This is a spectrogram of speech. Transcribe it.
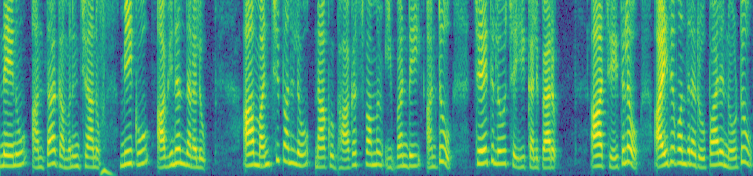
నేను అంతా గమనించాను. మీకు అభినందనలు. ఆ మంచి పనిలో నాకు భాగస్వామ్యం ఇవ్వండి అంటూ చేతిలో చెయ్యి కలిపారు. ఆ చేతిలో ఐదు వందల రూపాయల నోటు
